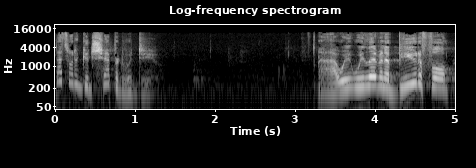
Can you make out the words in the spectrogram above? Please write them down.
That's what a good shepherd would do. Uh, we, we live in a beautiful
